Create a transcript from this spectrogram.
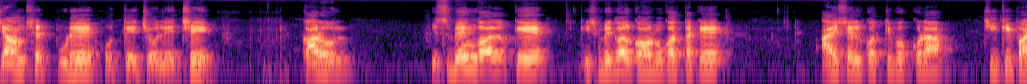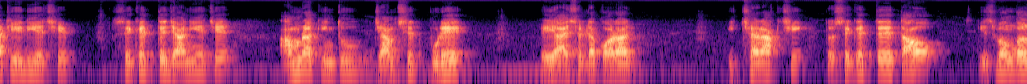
জামশেদপুরে হতে চলেছে। কারণ ইস্টবেঙ্গলকে ইস্টবেঙ্গল কর্মকর্তাকে আইএসএল কর্তৃপক্ষরা চিঠি পাঠিয়ে দিয়েছে, সেক্ষেত্রে জানিয়েছে, আমরা কিন্তু জামশেদপুরে এই আইএসএলটা করার ইচ্ছা রাখছি। তো সেক্ষেত্রে তাও ইস্টবেঙ্গল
